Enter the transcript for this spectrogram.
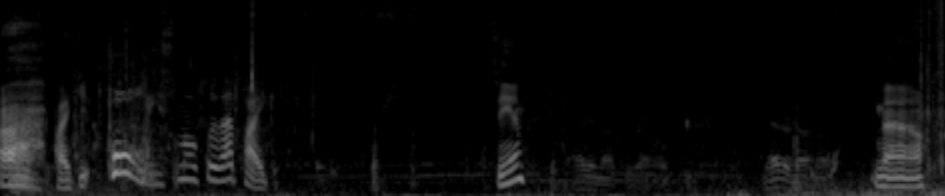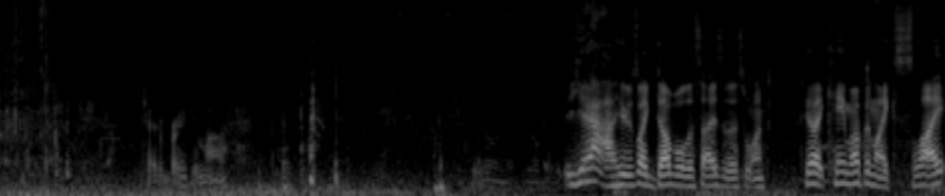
Ah, pikey. Holy smokes, look at that pike. See him? I did not see that one. Net or not net? No. Break him off. yeah, he was like double the size of this one. He like came up and like slight,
